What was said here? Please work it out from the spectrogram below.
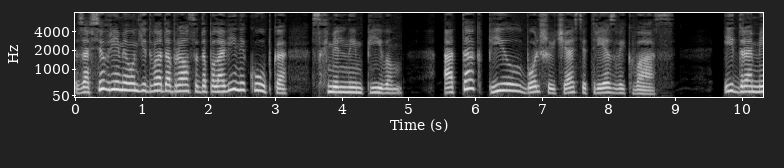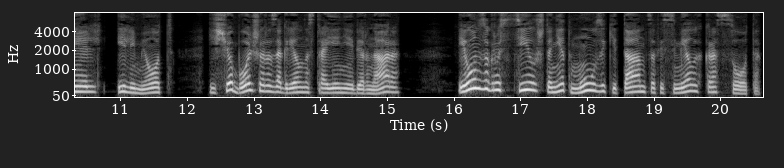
За все время он едва добрался до половины кубка — с хмельным пивом, а так пил большую часть трезвый квас. И драмель или мед еще больше разогрел настроение Бернара, и он загрустил, что нет музыки, танцев и смелых красоток.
